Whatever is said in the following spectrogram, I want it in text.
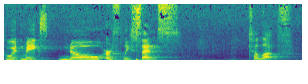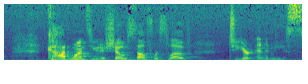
who it makes no earthly sense to love. God wants you to show selfless love to your enemies.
